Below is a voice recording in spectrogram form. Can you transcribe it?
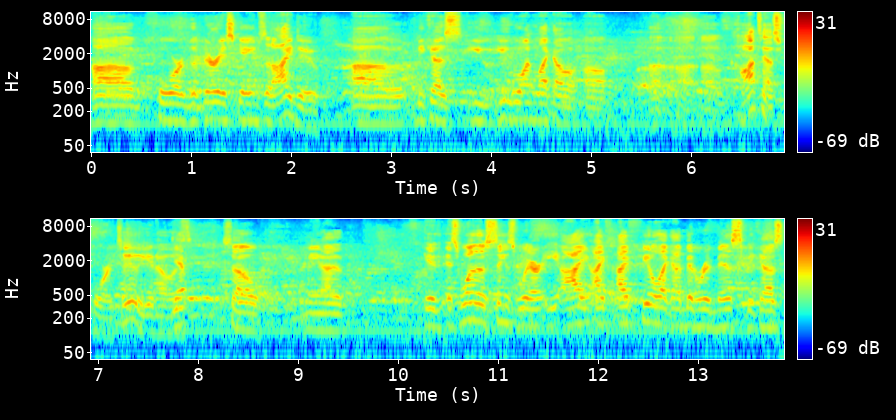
uh, for the various games that I do, uh, because you, you won like a, a, a, a- contest for it too. You know, Yep. so I mean, I, it, it's one of those things where I, I, I feel like I've been remiss because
